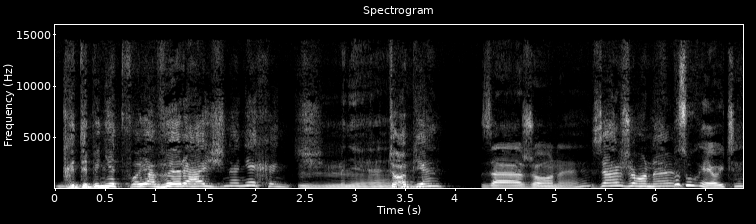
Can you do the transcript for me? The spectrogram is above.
gdyby nie twoja wyraźna niechęć. Mnie? Tobie? Za żonę? Za żonę? Posłuchaj, ojcze.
